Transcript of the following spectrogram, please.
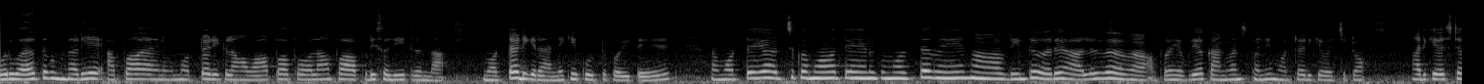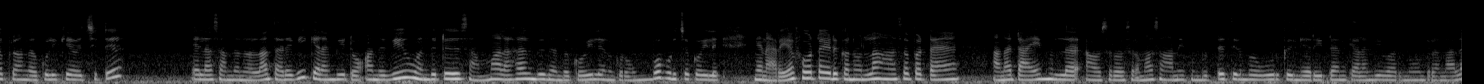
ஒரு வாரத்துக்கு முன்னாடியே அப்பா எனக்கு மொட்டை அடிக்கலாம் வாப்பா போகலாம்ப்பா அப்படி சொல்லிட்டு இருந்தான். மொட்டை அடிக்கிற அன்னைக்கு கூப்பிட்டு போயிட்டு நான் மொட்டையோ அடிச்சுக்க மாட்டேன் எனக்கு மொட்டை வேணாம் அப்படின்ட்டு ஒரு அழுவ அப்புறம் எப்படியோ கன்வின்ஸ் பண்ணி மொட்டை அடிக்க வச்சுட்டோம். அடிக்க வச்சுட்டு அப்புறம் அங்கே குளிக்க வச்சுட்டு எல்லாம் சந்தனம்லாம் தடவி கிளம்பிட்டோம். அந்த வியூ வந்துட்டு செம்ம அழகாக இருந்தது. அந்த கோயில் எனக்கு ரொம்ப பிடிச்ச கோயில். இங்கே நிறைய ஃபோட்டோ எடுக்கணும்லாம் ஆசைப்பட்டேன். ஆனால் டைம் இல்லை. அவசர அவசரமாக சாமி கும்பிட்டு திரும்ப ஊருக்கு இங்கே ரிட்டர்ன் கிளம்பி வரணுன்றனால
